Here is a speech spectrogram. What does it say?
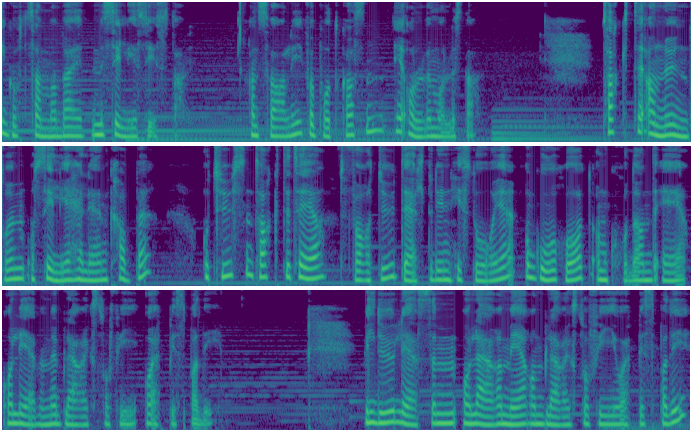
i godt samarbeid med Silje Systad. Ansvarlig for podkasten er Olve Mollestad. Takk til Anne Undrum og Silje Helen Krabbe, og tusen takk til Thea for at du delte din historie og gode råd om hvordan det er å leve med blærekstrofi og epispadi. Vil du lese og lære mer om blærekstrofi og epispadi,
